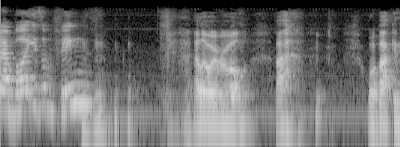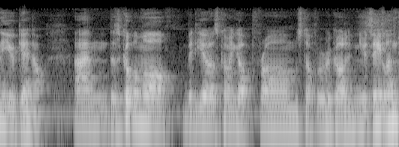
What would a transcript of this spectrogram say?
I bought you some things. Hello everyone. Uh, we're back in the UK now. And there's a couple more videos coming up from stuff we recorded in New Zealand.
